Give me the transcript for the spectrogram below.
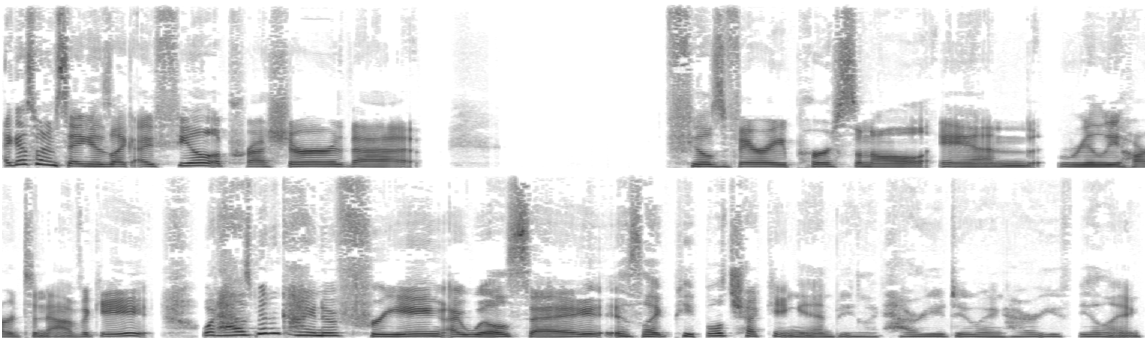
I guess what I'm saying is like I feel a pressure that feels very personal and really hard to navigate. What has been kind of freeing, I will say, is like people checking in, being like, How are you doing? How are you feeling?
